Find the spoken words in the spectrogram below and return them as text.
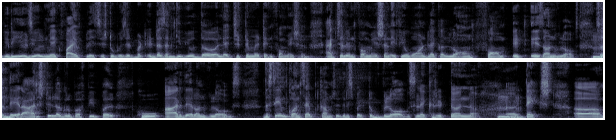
reels you will make five places to visit, but it doesn't give you the legitimate information. Actual information, if you want like a long form, it is on vlogs. So there are still a group of people who are there on vlogs. The same concept comes with respect to blogs, like written uh, uh, text. Uh,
